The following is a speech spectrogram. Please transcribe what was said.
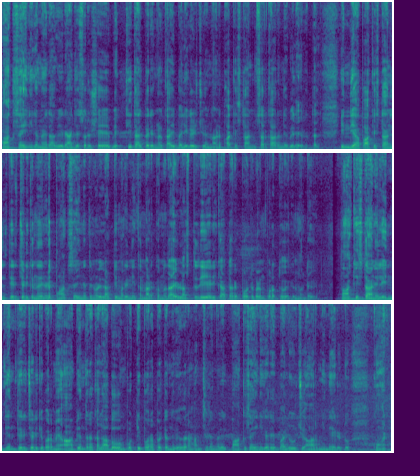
പാക് സൈനിക മേധാവി രാജ്യസുരക്ഷയെ വ്യക്തി താൽപ്പര്യങ്ങൾക്കായി ബലികഴിച്ചു എന്നാണ് പാകിസ്ഥാൻ സർക്കാരിന്റെ വിലയിരുത്തൽ. ഇന്ത്യ പാകിസ്ഥാനിൽ തിരിച്ചടിക്കുന്നതിനിടെ പാക് സൈന്യത്തിനുള്ളിൽ അട്ടിമറി നീക്കം നടക്കുന്നതായുള്ള സ്ഥിരീകരിക്കാത്ത റിപ്പോർട്ടുകളും പുറത്തു വരുന്നുണ്ട്. പാകിസ്ഥാനിൽ ഇന്ത്യൻ തിരിച്ചടിക്ക് പുറമെ ആഭ്യന്തര കലാപവും പൊട്ടിപ്പുറപ്പെട്ടെന്ന് വിവരം അഞ്ചിടങ്ങളിൽ പാക് സൈനികരെ ബലൂച്ച് ആർമി നേരിട്ടു. ക്വാട്ട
